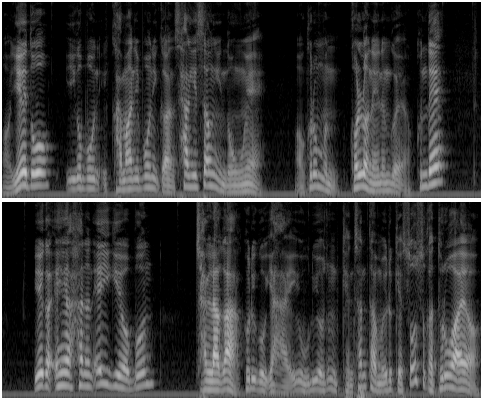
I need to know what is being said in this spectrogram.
어, 얘도 이거 보 가만히 보니까 사기성이 농후해. 어, 그러면 걸러내는 거예요. 근데 얘가 하는 A 기업은 잘 나가. 그리고 야, 이거 우리 요즘 괜찮다. 뭐 이렇게 소스가 들어와요.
